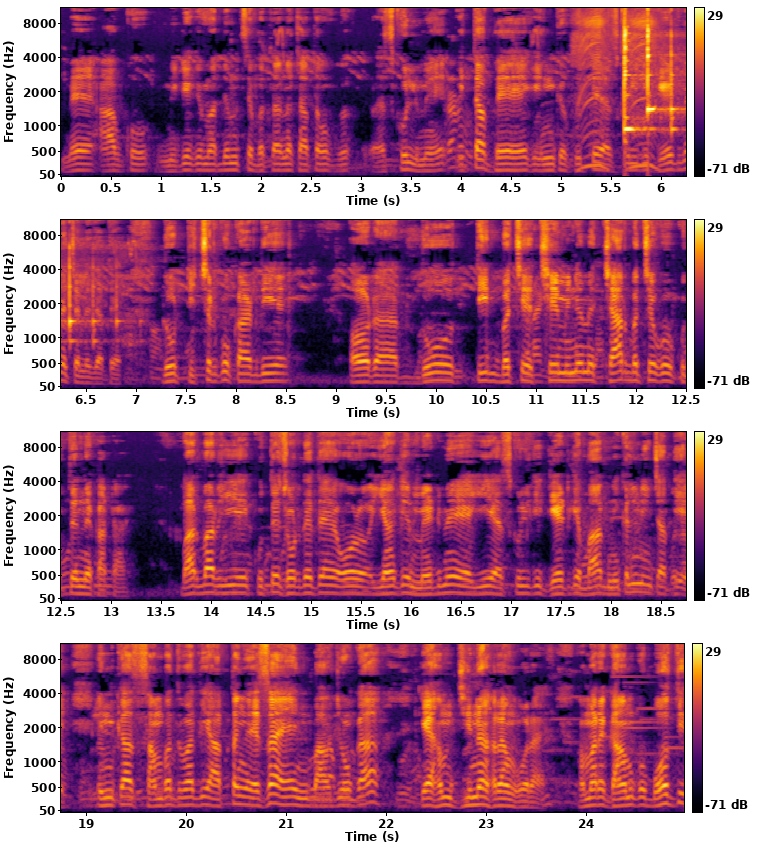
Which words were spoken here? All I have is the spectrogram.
मैं आपको मीडिया के माध्यम से बताना चाहता हूँ स्कूल में इतना भय है कि इनके कुत्ते स्कूल के गेट में चले जाते हैं। दो टीचर को काट दिए और दो, तीन बच्चे छः महीने में चार बच्चों को कुत्ते ने काटा है। बार बार ये कुत्ते छोड़ देते हैं और यहाँ के मैडमें ये स्कूल की गेट के बाहर निकल नहीं चाहती है। इनका सांबदवादी आतंक ऐसा है इन बावजियों का कि हम जीना हराम हो रहा है। हमारे गाँव को बहुत ही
